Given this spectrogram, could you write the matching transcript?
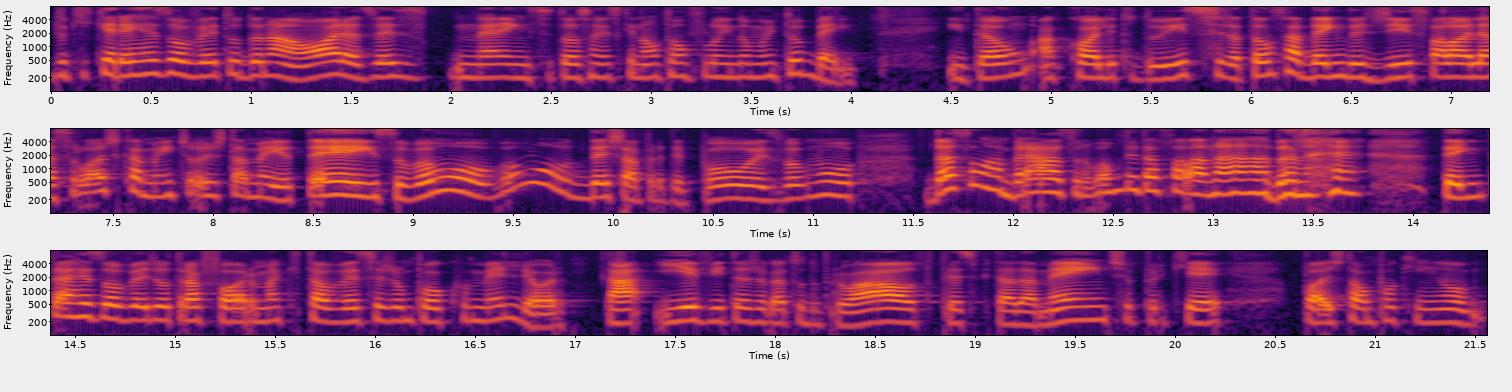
do que querer resolver tudo na hora, às vezes, né, em situações que não estão fluindo muito bem. Então, acolhe tudo isso, vocês já estão sabendo disso, fala, olha, logicamente hoje tá meio tenso, vamos, vamos deixar para depois, vamos dar só um abraço, não vamos tentar falar nada, né? Tenta resolver de outra forma que talvez seja um pouco melhor, tá? E evita jogar tudo pro alto, precipitadamente, porque pode estar um pouquinho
